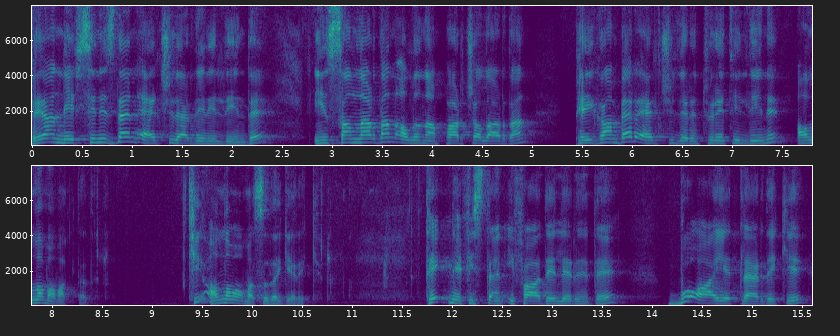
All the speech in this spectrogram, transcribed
veya nefsinizden elçiler denildiğinde insanlardan alınan parçalardan peygamber elçilerin türetildiğini anlamamaktadır. Ki anlamaması da gerekir. Tek nefisten ifadelerini de bu ayetlerdeki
